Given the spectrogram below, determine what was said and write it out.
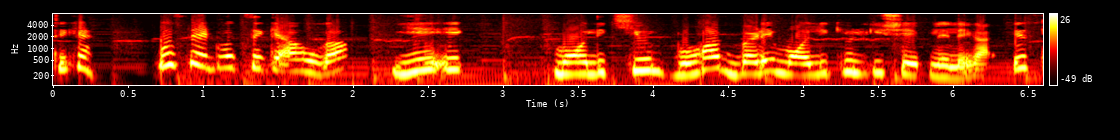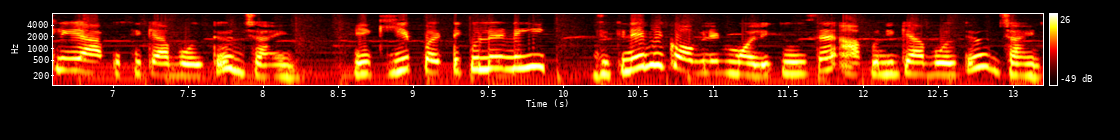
ठीक है? उस नेटवर्क से क्या होगा? ये एक मॉलिक्यूल बहुत बड़े मॉलिक्यूल की शेप ले लेगा। इसलिए आप इसे क्या बोलते हो? जाइंट एक ये पर्टिकुलर नहीं, जितने भी कोवलेंट मॉलिक्यूल्स हैं, आप उन्हें क्या बोलते हो? जाइंट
